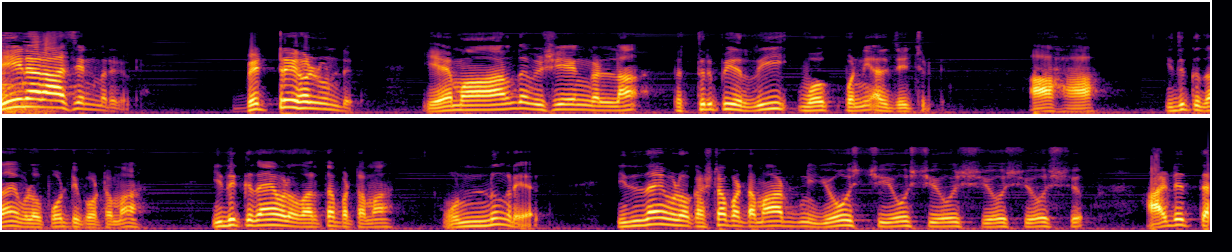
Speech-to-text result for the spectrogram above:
மீனராசி என்பர்களே வெற்றிகள் உண்டு. ஏமாந்த விஷயங்கள்லாம் இப்போ திருப்பி ரீ ஒர்க் பண்ணி அதை ஜெயிச்சிருக்கு. ஆஹா இதுக்கு தான் இவ்வளோ போட்டி போட்டோமா? இதுக்கு தான் இவ்வளோ வருத்தப்பட்டோமா? ஒன்றும் கிடையாது. இதுதான் இவ்வளோ கஷ்டப்பட்டோமா? அப்படின்னு யோசிச்சு யோசிச்சு யோசிச்சு யோசிச்சு யோசிச்சு அடுத்து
